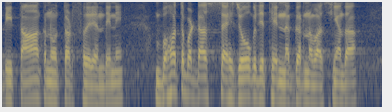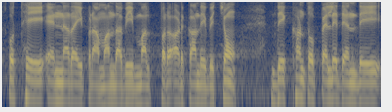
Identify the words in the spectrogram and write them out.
ਦੀ ਤਾਂਕ ਨੂੰ ਤੜਫਦੇ ਰਹਿੰਦੇ ਨੇ। ਬਹੁਤ ਵੱਡਾ ਸਹਿਯੋਗ ਜਿੱਥੇ ਨਗਰ ਨਿਵਾਸੀਆਂ ਦਾ, ਉੱਥੇ ਐਨ ਆਰ ਆਈ ਭਰਾਵਾਂ ਦਾ ਵੀ ਮਲਪੁਰ ਅੜਕਾਂ ਦੇ ਵਿੱਚੋਂ ਦੇਖਣ ਤੋਂ ਪਹਿਲੇ ਦਿਨ ਦੇ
